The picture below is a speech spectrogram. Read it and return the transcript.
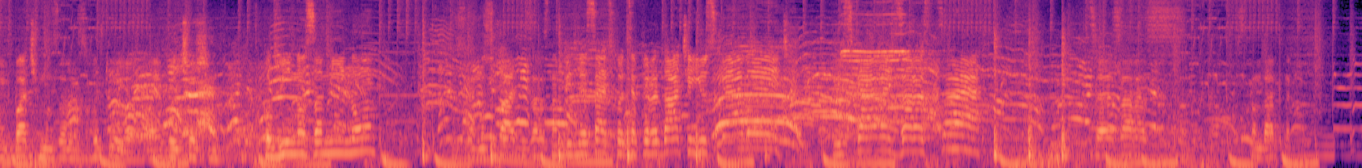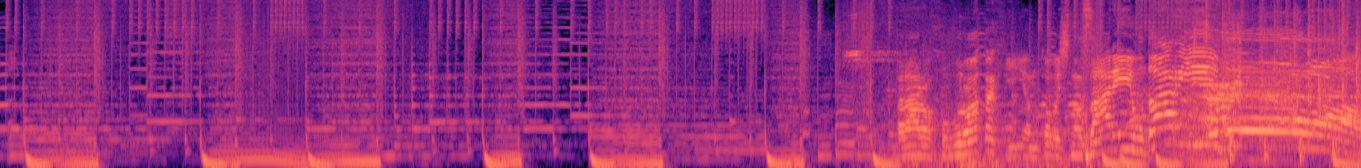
Як бачимо, зараз готує Байбучишин подвійну заміну. Зараз на Підлісецького ця передача. Юскевич! Юскевич зараз це. Це зараз стандартне. Рарох у воротах і Янкович Назарій. Удар гол!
